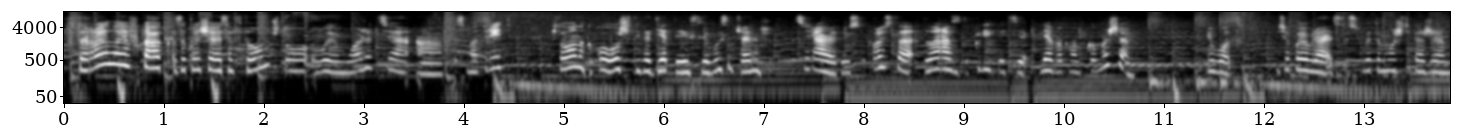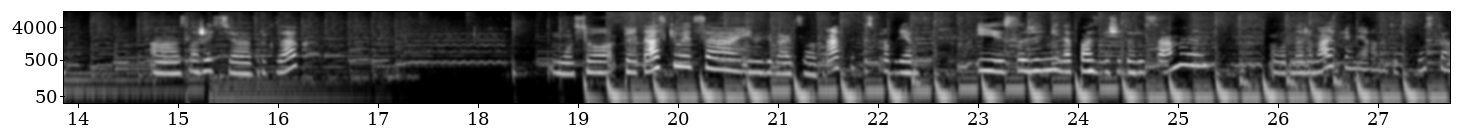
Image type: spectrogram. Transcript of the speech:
Второй лайфхак заключается в том, что вы можете а, посмотреть, что на какой лошади одето, если вы случайно что-то потеряли. То есть вы просто два раза кликаете левой кнопкой мыши, и вот, все появляется. То есть вы это можете даже а, сложить а, в рюкзак. Вот, все перетаскивается и надевается обратно без проблем. И с лошадьми на пастбище то же самое. Вот, нажимаю, к примеру, тут пусто.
